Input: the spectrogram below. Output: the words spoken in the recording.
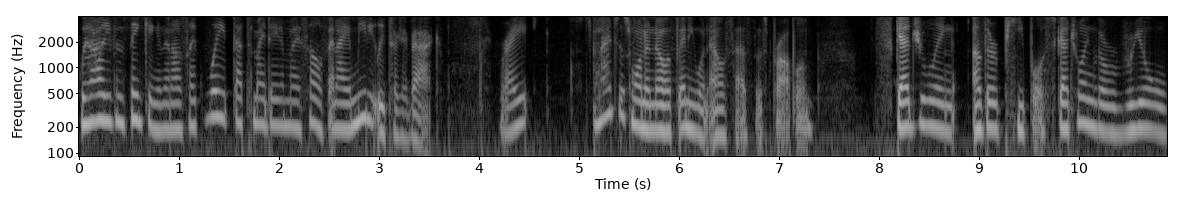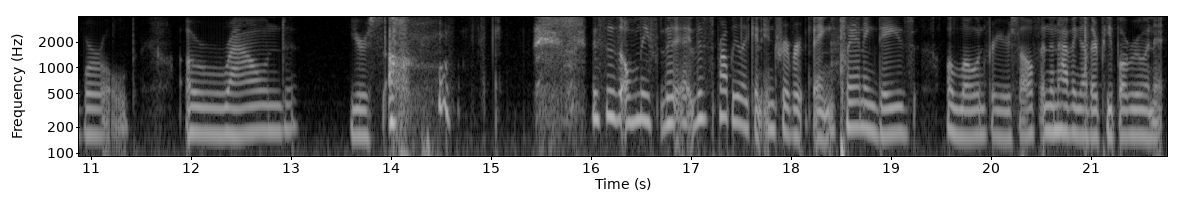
without even thinking. And then I was like, "Wait, that's my day to myself," and I immediately took it back, right? And I just want to know if anyone else has this problem scheduling other people, scheduling the real world around yourself. this is only this is probably like an introvert thing, planning days alone for yourself and then having other people ruin it.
